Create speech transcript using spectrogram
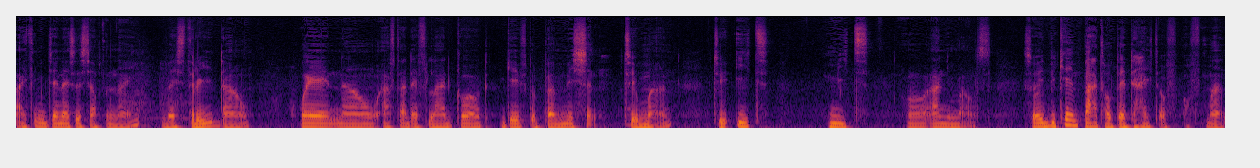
I think Genesis chapter 9, verse 3 down, where now after the flood, God gave the permission to man to eat meat or animals. So it became part of the diet of, of man.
